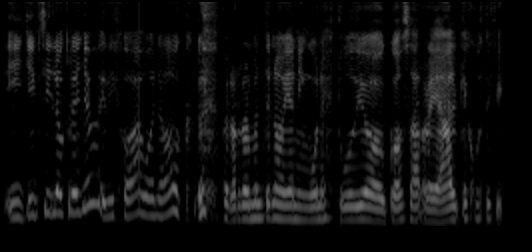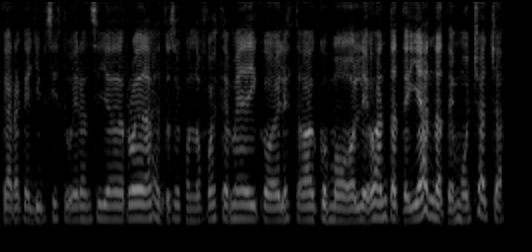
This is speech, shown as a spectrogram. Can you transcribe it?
Y Gypsy lo creyó y dijo, ah, bueno, ok. Pero realmente no había ningún estudio o cosa real que justificara que Gypsy estuviera en silla de ruedas. Entonces cuando fue este médico, él estaba como, levántate y ándate, muchacha.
